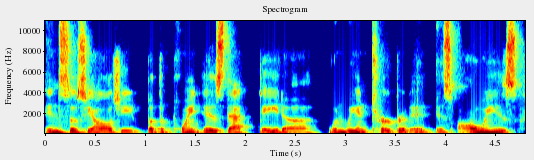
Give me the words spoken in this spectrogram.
in sociology but the point is that data when we interpret it is always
